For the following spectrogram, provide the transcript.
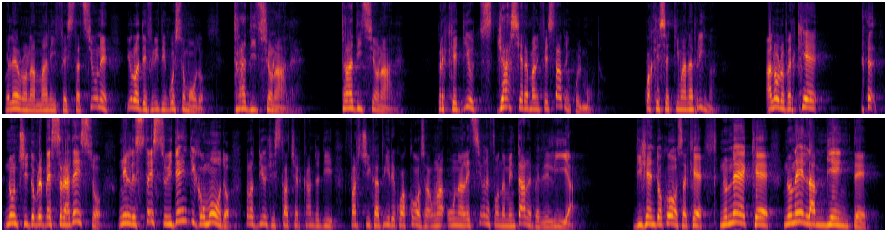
Quella era una manifestazione, io l'ho definita in questo modo, tradizionale, tradizionale, perché Dio già si era manifestato in quel modo, qualche settimana prima. Allora perché non ci dovrebbe essere adesso, nello stesso identico modo? Però Dio ci sta cercando di farci capire qualcosa, una, una lezione fondamentale per Elia, dicendo cosa? Che non è, che non è l'ambiente,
